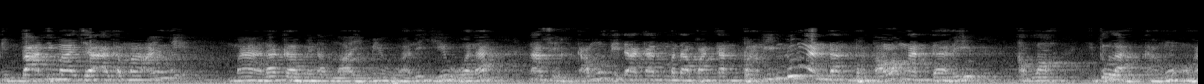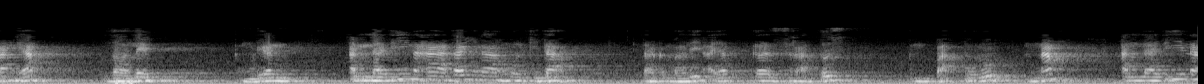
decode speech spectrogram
minta dimaja agama ini malaka wala nasir. Kamu tidak akan mendapatkan perlindungan dan pertolongan dari Allah. Itulah kamu orang yang zalim. Kemudian alladzina atainahumul kitab. Kita kembali ayat ke 146. Alladzina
